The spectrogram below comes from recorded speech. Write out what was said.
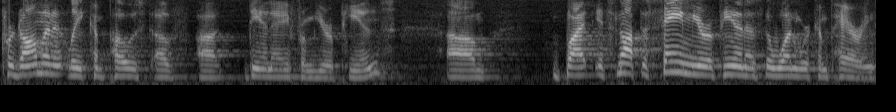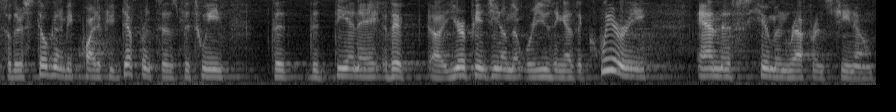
predominantly composed of uh, DNA from Europeans. Um, but it's not the same European as the one we're comparing. So there's still going to be quite a few differences between the, the DNA, the uh, European genome that we're using as a query and this human reference genome.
